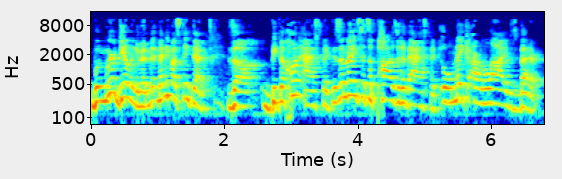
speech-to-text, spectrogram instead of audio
when we're dealing with it, many of us think that the bitachon aspect is a nice, it's a positive aspect. It will make our lives better.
